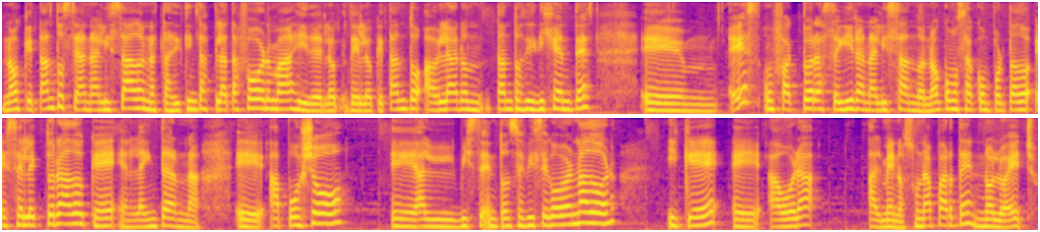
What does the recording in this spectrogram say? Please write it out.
¿no? que tanto se ha analizado en nuestras distintas plataformas y de lo, de lo que tanto hablaron tantos dirigentes, eh, es un factor a seguir analizando, ¿no? Cómo se ha comportado ese electorado que en la interna eh, apoyó eh, al entonces vicegobernador y que ahora, al menos una parte, no lo ha hecho.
